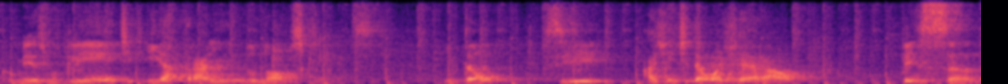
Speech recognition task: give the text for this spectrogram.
para o mesmo cliente e atraindo novos clientes. Então, se a gente der uma geral, pensando,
